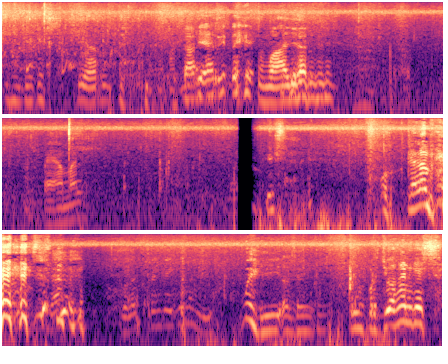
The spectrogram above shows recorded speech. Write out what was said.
Ini dia guys. Biar Cari arit deh. lumayan. Supaya aman. Oh, dalam guys. Wih, ada yang penuh perjuangan guys.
